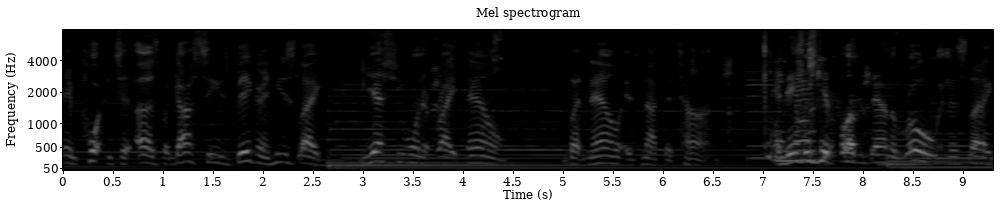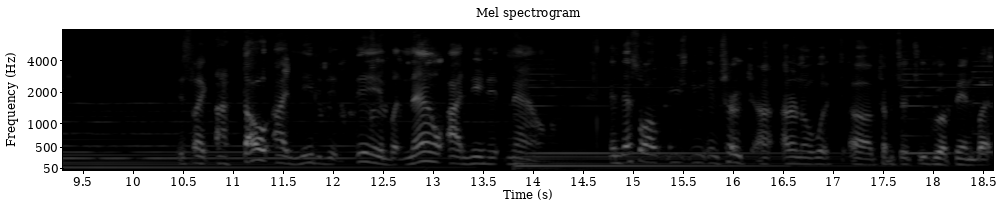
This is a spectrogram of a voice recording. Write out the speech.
important to us, but God sees bigger, and He's like, yes, you want it right now, but now is not the time. Amen. And then we get farther down the road, and it's like, it's like I thought I needed it then, but now I need it now. And that's why you, you in church. I, I, don't know what uh, type of church you grew up in, but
